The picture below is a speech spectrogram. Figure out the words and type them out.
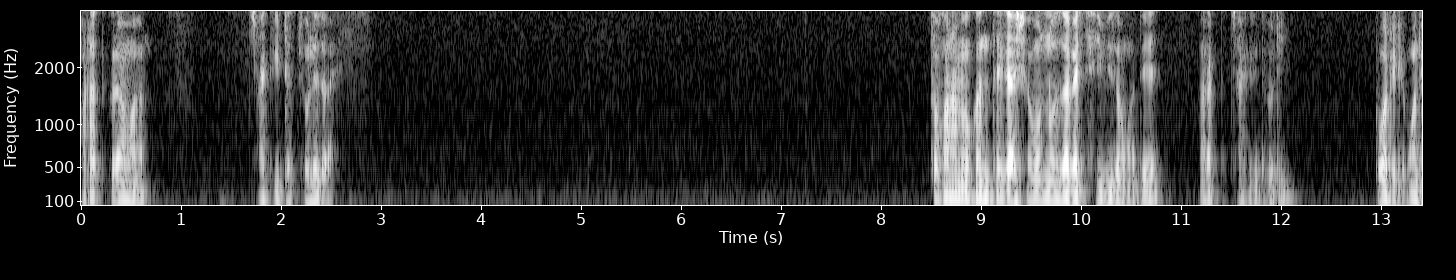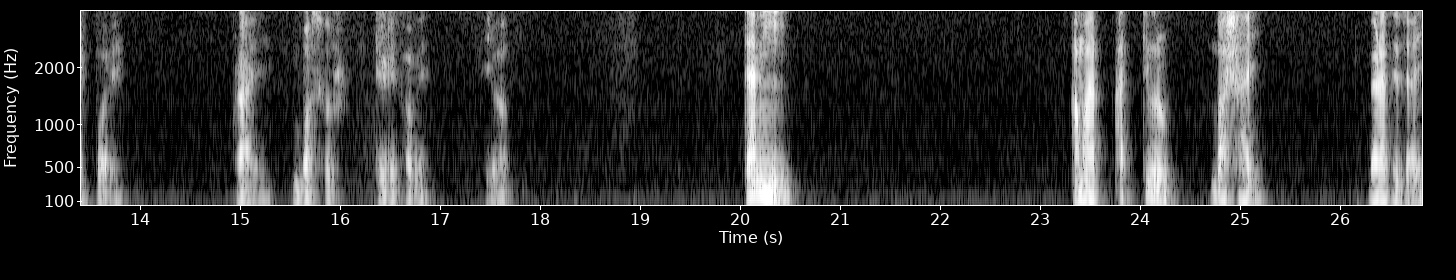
হঠাৎ করে আমার চাকরিটা চলে যায়। তখন আমি ওখান থেকে এসে অন্য জায়গায় সিবি জমা দিয়ে আর একটা চাকরি ধরি, পরে, অনেক পরে, প্রায় বছর দেড়েক হবে, এইভাবে। তা আমি আমার আত্মীয়র বাসায় বেড়াতে যাই,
